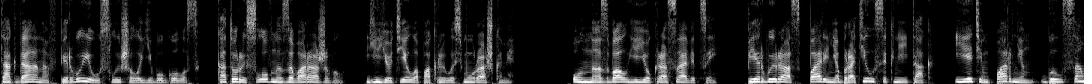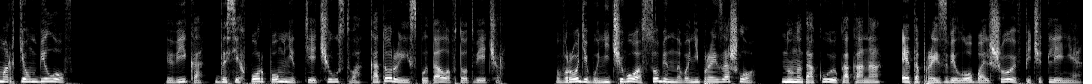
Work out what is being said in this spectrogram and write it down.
Тогда она впервые услышала его голос, который словно завораживал. Ее тело покрылось мурашками. Он назвал ее красавицей. Первый раз парень обратился к ней так, и этим парнем был сам Артем Белов. Вика до сих пор помнит те чувства, которые испытала в тот вечер. Вроде бы ничего особенного не произошло, но на такую, как она, это произвело большое впечатление.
